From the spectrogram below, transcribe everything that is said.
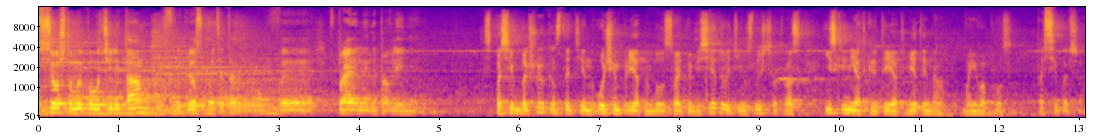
все, что мы получили там, выплескивать это в, в правильное направление. Спасибо большое, Константин. Очень приятно было с вами побеседовать и услышать от вас искренние, открытые ответы на мои вопросы. Спасибо большое.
